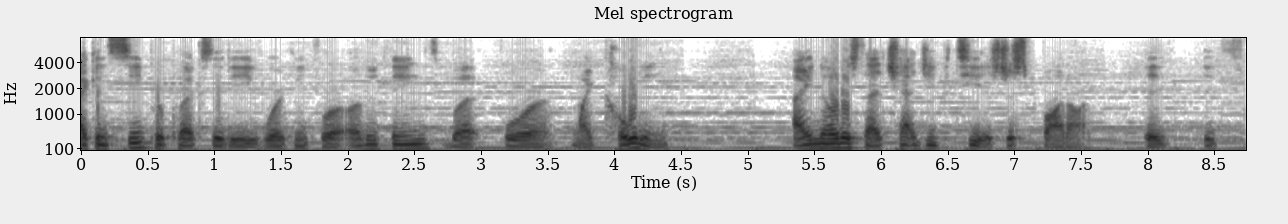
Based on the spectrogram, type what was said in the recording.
I can see Perplexity working for other things, but for my coding, I noticed that ChatGPT is just spot on. It, it's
